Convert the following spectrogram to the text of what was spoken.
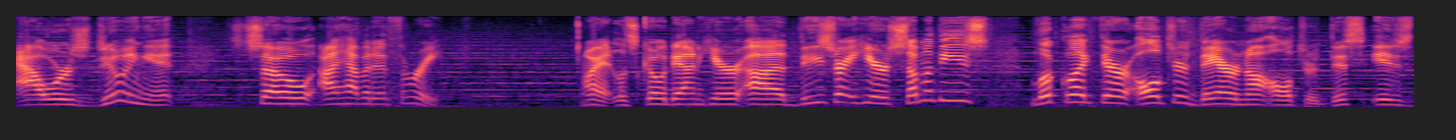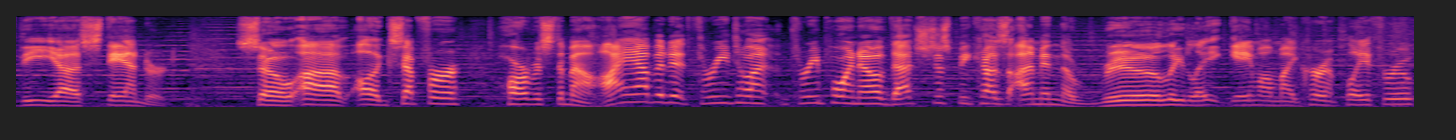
hours doing it, so I have it at three. All right, let's go down here. Uh, these right here, some of these look like they're altered. They are not altered. This is the uh, standard. So, uh, except for harvest amount. I have it at 3 That's just because I'm in the really late game on my current playthrough.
